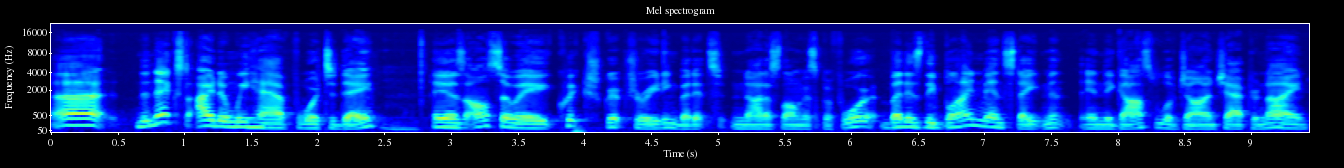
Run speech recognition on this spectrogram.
Uh, the next item we have for today is also a quick scripture reading, but it's not as long as before, but is the blind man statement in the Gospel of John, chapter 9,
